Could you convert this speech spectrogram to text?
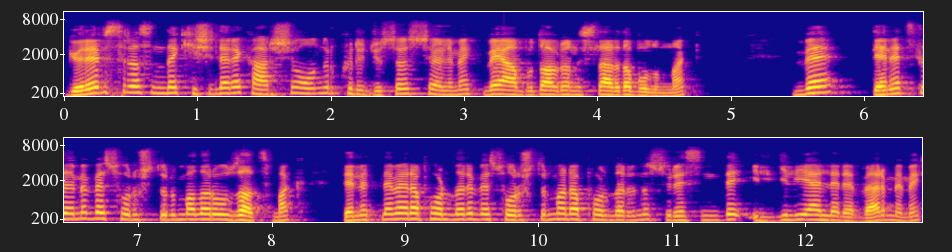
görev sırasında kişilere karşı onur kırıcı söz söylemek veya bu davranışlarda bulunmak ve denetleme ve soruşturmaları uzatmak, denetleme raporları ve soruşturma raporlarını süresinde ilgili yerlere vermemek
